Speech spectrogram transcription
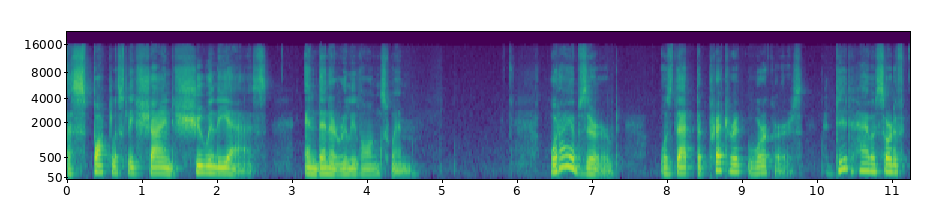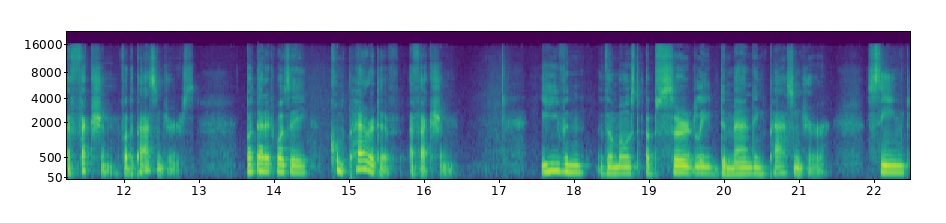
a spotlessly shined shoe in the ass and then a really long swim. What I observed was that the preterite workers did have a sort of affection for the passengers, but that it was a comparative affection. Even the most absurdly demanding passenger seemed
